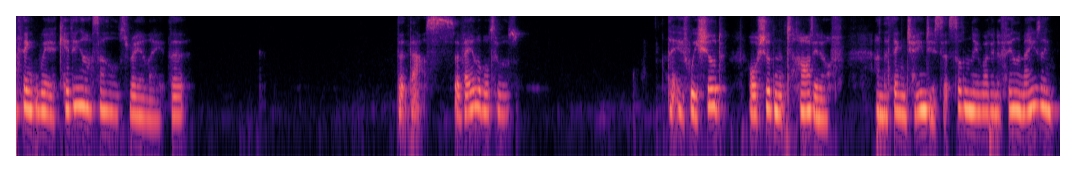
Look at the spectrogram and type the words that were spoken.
I think we're kidding ourselves, really, that that that's available to us. That if we should or shouldn't hard enough, and the thing changes, that suddenly we're going to feel amazing.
